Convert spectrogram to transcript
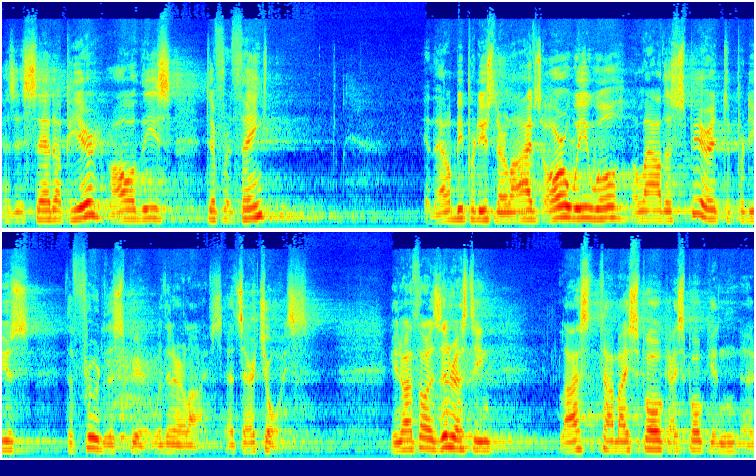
as it said up here, all of these different things. And that'll be produced in our lives, or we will allow the Spirit to produce the fruit of the Spirit within our lives. That's our choice. You know, I thought it was interesting. Last time I spoke, I spoke in uh,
